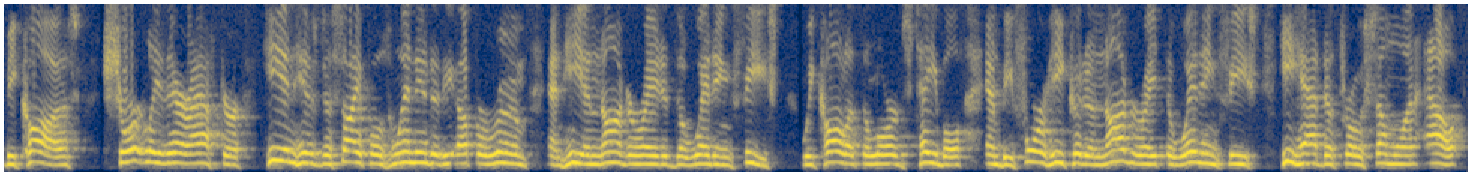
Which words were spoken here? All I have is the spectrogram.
because shortly thereafter, he and his disciples went into the upper room and he inaugurated the wedding feast. We call it the Lord's table. And before he could inaugurate the wedding feast, he had to throw someone out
